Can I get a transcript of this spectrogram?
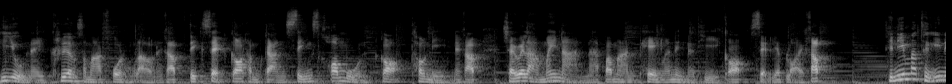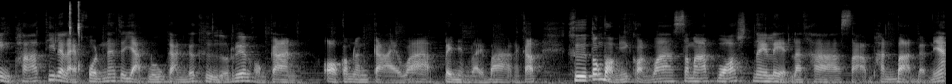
ที่อยู่ในเครื่องสมาร์ทโฟนของเรานะครับ ติ๊กเสร็จก็ทำการซิงค์ข้อมูลก็เท่านี้นะครับ ใช้เวลาไม่นานนะ ประมาณเพลงละ 1 นาทีก็เสร็จเรียบร้อยครับ ทีนี้มาถึงอีกหนึ่งพาร์ทที่หลาย ๆ คนน่าจะอยากรู้กันก็คือเรื่องของการออกกำลังกายว่าเป็นอย่างไรบ้างนะครับ คือต้องบอกงี้ก่อนว่าสมาร์ทวอชในเลทราคา 3,000 บาทแบบเนี้ย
